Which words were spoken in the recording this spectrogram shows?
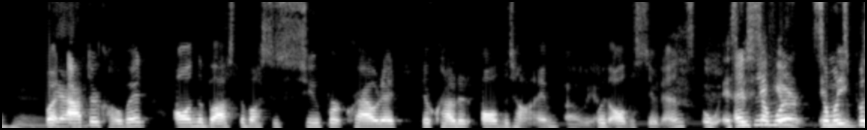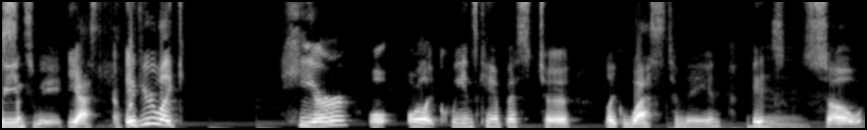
Mhm. But Yeah. after COVID, on the bus, the bus is super crowded. They're crowded all the time oh yeah with all the students. oh especially someone- if someone's in queen's way Yes. Okay. If you're like here or, or like Queens campus to like west to Maine, it's Mhm. so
